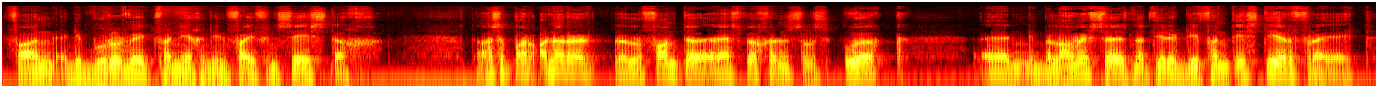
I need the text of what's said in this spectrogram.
van die Boedelwet van 1965. Daar's 'n paar ander relevante regsbeginsels ook En die belangrikste is natuurlik die van testeervryheid.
